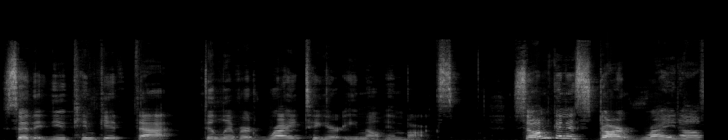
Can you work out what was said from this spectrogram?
so that you can get that delivered right to your email inbox. So I'm going to start right off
